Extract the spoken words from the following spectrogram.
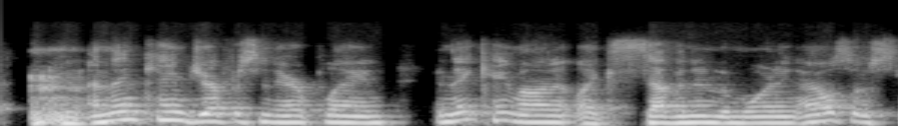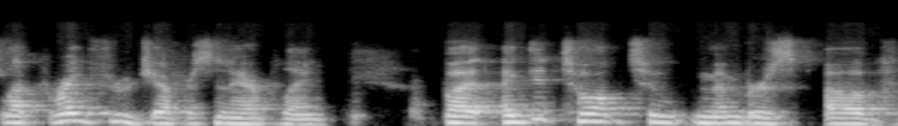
and then came Jefferson Airplane, and they came on at like seven in the morning. I also slept right through Jefferson Airplane. But I did talk to members of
